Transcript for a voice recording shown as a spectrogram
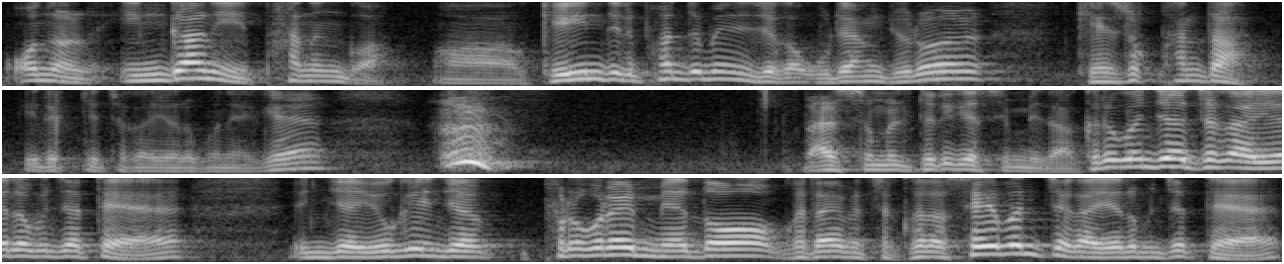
오늘 인간이 파는 거, 어, 개인들이 펀드 매니저가 우량주를 계속 판다. 이렇게 제가 여러분에게 말씀을 드리겠습니다. 그리고 이제 제가 여러분한테 이제 여기 이제 프로그램 매도 그다음에 그다음 세 번째가 여러분한테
